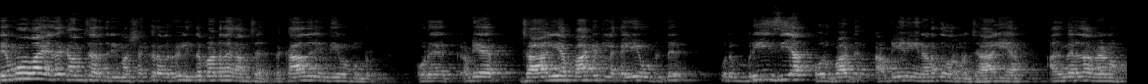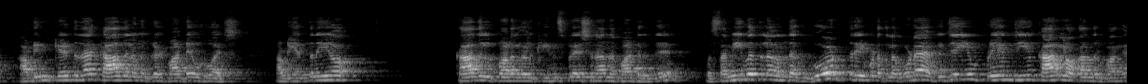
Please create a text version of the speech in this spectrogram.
டெமோவா எதை காமிச்சாரு தெரியுமா? சங்கர் அவர்கள் இந்த பாட்டை தான் காமிச்சார். இந்த காதலின் தெய்வம் ஒன்று. ஒரு அப்படியே ஜாலியாக பாக்கெட்டில் கையை விட்டுட்டு ஒரு ப்ரீஸியாக ஒரு பாட்டு. அப்படியே நீங்கள் நடந்து வரணும் ஜாலியாக அது மாதிரி தான் வேணும் அப்படின்னு கேட்டு தான் காதல் அணுக்கள் பாட்டே உருவாச்சு. அப்படி எத்தனையோ காதல் பாடல்களுக்கு இன்ஸ்பிரேஷனாக அந்த பாட்டு இருக்கு. இப்போ சமீபத்தில் வந்த கோட் திரைப்படத்தில் கூட விஜயும் பிரேம்ஜியும் காரில் உட்காந்துருப்பாங்க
